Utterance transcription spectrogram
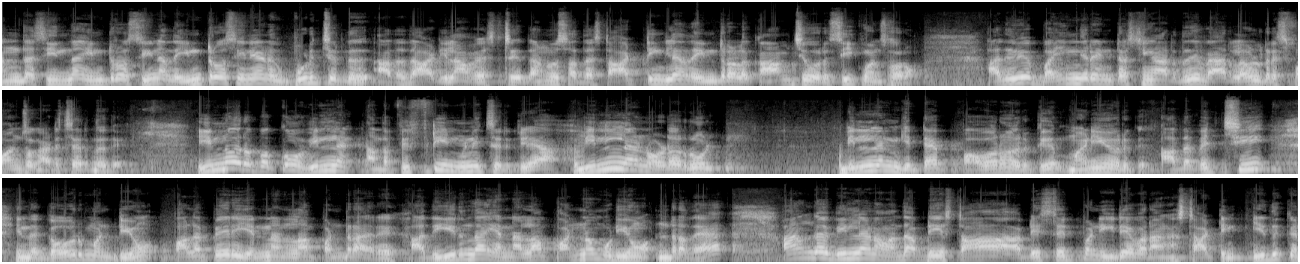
அந்த சீன் தான் இன்ட்ரோ சீன் அந்த இன்ட்ரோ சீனே எனக்கு பிடிச்சிருந்தது. அதை தாடிலாம் வெஸ்ட்டு தனுஷ் அதை ஸ்டார்டிங்லேயே அந்த இன்ட்ரோவில் காமிச்சு ஒரு சீக்வன்ஸ் வரும். அதுவே பயங்கர இன்ட்ரெஸ்டிங்காக இருந்தது. வேற லெவல் ரெஸ்பான்ஸும் கிடச்சிருந்தது. இன்னொரு பக்கம் வில்லன் அந்த 15 மினிட்ஸ் இருக்கு இல்லையா? வில்லனோட ரோல் வில்லன் கிட்ட பவரும் இருக்கு மணியும் இருக்கு. அதை வச்சு இந்த கவர்மெண்ட்டையும் பல பேர் என்னெல்லாம் பண்றாரு அது இருந்தா என்னெல்லாம் பண்ண முடியும்ன்றத அங்க வில்லனை வந்து அப்படியே ஸ்டா அப்படியே செட் பண்ணிக்கிட்டே வராங்க ஸ்டார்டிங் இதுக்கு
